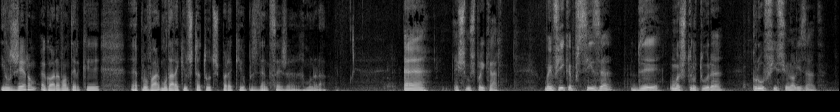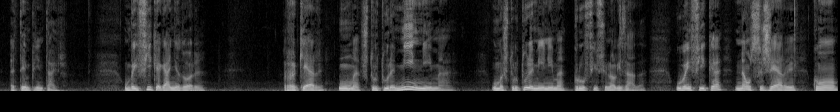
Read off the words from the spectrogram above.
Elegeram, agora vão ter que aprovar, mudar aqui os estatutos para que o presidente seja remunerado. Ah, Deixa-me explicar. O Benfica precisa de uma estrutura profissionalizada, a tempo inteiro. Um Benfica ganhador requer uma estrutura mínima, uma estrutura mínima profissionalizada. O Benfica não se gere com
